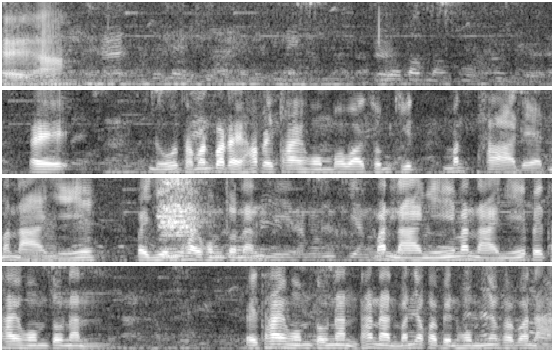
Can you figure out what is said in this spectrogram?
เออเอา ไอ้หนูถ้ามันบ่ได้เข้าไปถ่ายโฮมเพราะว่าสมคิดมันผ่าแดดมันหนาหยีไปยืนถ่ายโฮมตรงนั้นดีนะมันเทียงมันหนาหยีมันหนาหยีไปถ่ายโฮมตรงนั้น ไปถ่ายโฮมตรงนั้นทั้งนั้นมันยังค่อยเป็นโฮมยังค่อยว่าหนา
